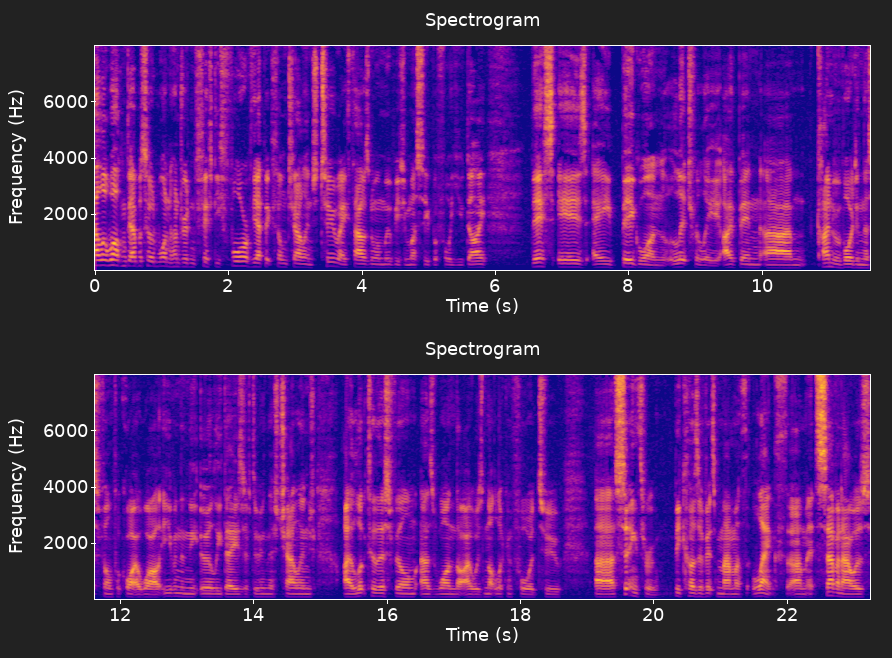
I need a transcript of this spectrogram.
Hello, welcome to episode 154 of the Epic Film Challenge 2, a 1001 movies you must see before you die. This is a big one, literally. I've been um, kind of avoiding this film for quite a while. Even in the early days of doing this challenge, I looked to this film as one that I was not looking forward to uh, sitting through because of its mammoth length. Um, it's seven hours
